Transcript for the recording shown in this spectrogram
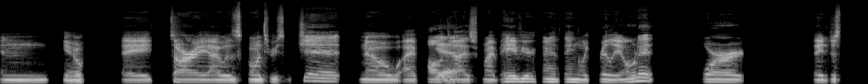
and you know say sorry, I was going through some shit. You know, I apologize for my behavior, kind of thing. Like really own it, or they just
